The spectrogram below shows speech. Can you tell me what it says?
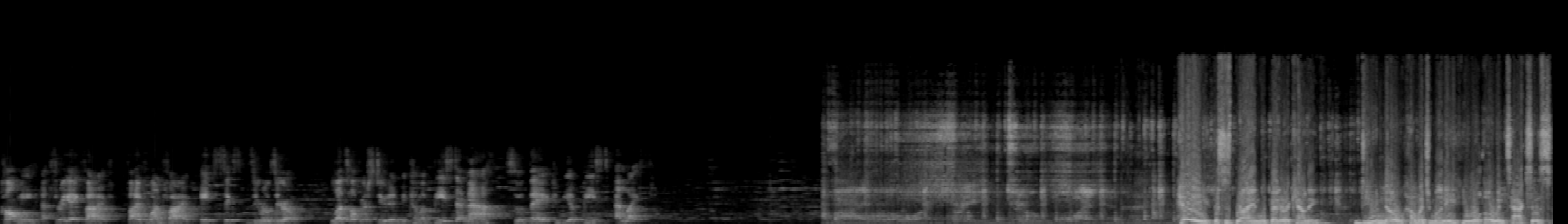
Call me at 385 515 8600. Let's help your student become a beast at math so they can be a beast at life. Hey, this is Brian with Better Accounting. Do you know how much money you will owe in taxes?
